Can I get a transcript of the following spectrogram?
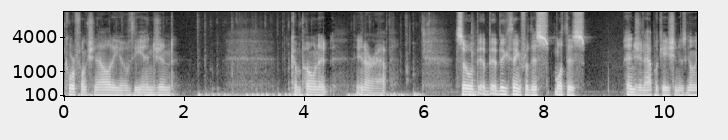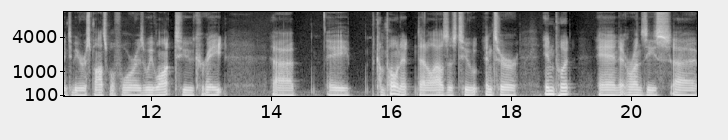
core functionality of the engine component in our app. So a, a big thing for this, what this engine application is going to be responsible for is we want to create uh, a component that allows us to enter input and it runs these uh,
